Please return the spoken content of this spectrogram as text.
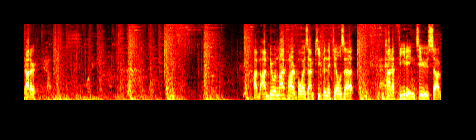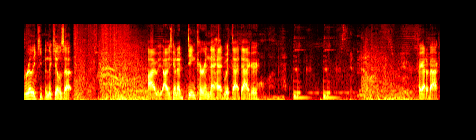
Got her. I'm, I'm doing my part, boys. I'm keeping the kills up. I'm kind of feeding, too, so I'm really keeping the kills up. I, I was going to dink her in the head with that dagger. I got it back.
